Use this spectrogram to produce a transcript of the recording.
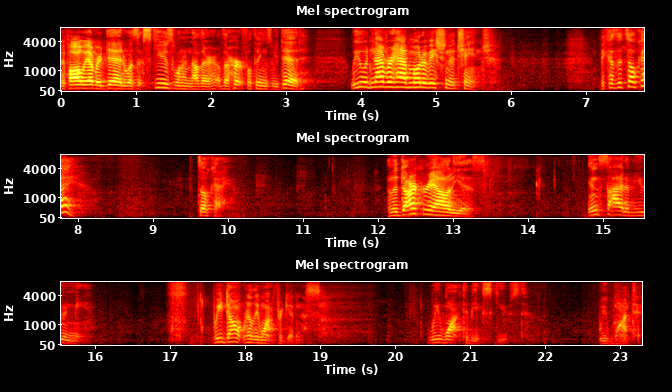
If all we ever did was excuse one another of the hurtful things we did, we would never have motivation to change. Because it's okay. It's okay. And the dark reality is inside of you and me, we don't really want forgiveness. We want to be excused. We want it.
